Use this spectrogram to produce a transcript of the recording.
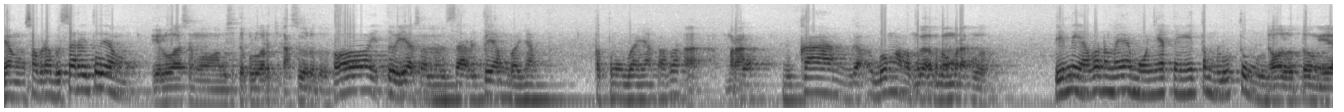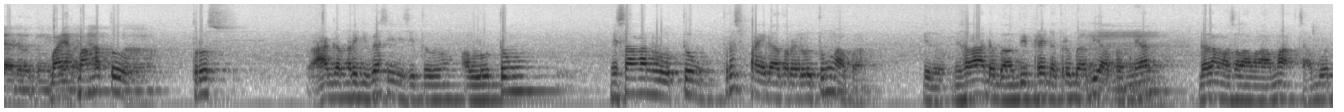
yang Sabana besar itu yang Ilwa sama habis itu keluar Cikasur tuh. oh itu ya Sabana besar itu yang banyak ketemu banyak apa Ah, merak. Bukan nggak gue nggak Enggak ketemu ketemu merak lo. ini apa namanya monyet yang hitam lutung lutung Oh, lutung iya ada lutung. banyak banget tuh Ah. terus agak ngeri juga sih di situ Kalau lutung misalkan lutung terus predatornya lutung apa gitu misalnya ada babi predator babi Hmm. apa mendingan udah lah nggak usah lama-lama cabut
